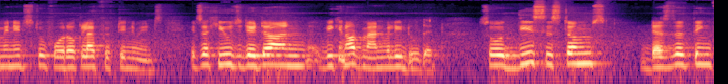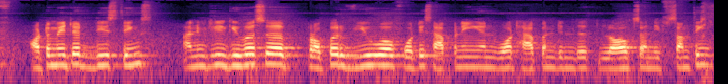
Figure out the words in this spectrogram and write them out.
minutes to 4 o'clock 15 minutes. It's a huge data and we cannot manually do that. So these systems does the thing automated these things and it will give us a proper view of what is happening and what happened in the logs and if something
